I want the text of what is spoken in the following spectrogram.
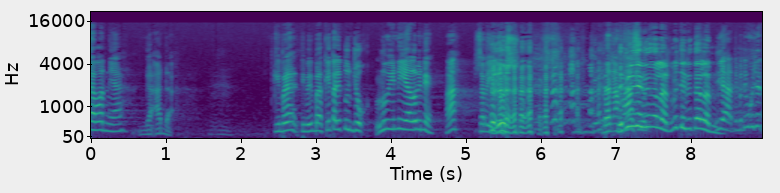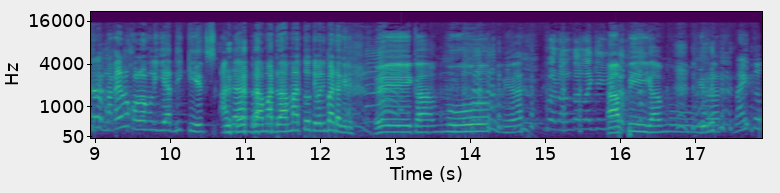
talentnya nggak ada. Tiba- Tiba-tiba kita ditunjuk, lu ini ya lu ini, hah serius? Dan Jadi lu hasil- jadi talent, lu jadi talent. Iya, tiba-tiba gue jadi talent. Makanya lu kalau ngeliat di kids ada drama-drama tuh tiba-tiba ada gini, hei kamu, ya kan? Gua nonton lagi gitu. Api kamu, gitu kan? Nah itu,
